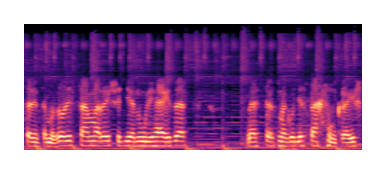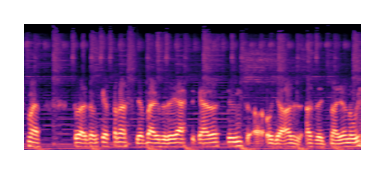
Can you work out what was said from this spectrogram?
szerintem az Oli számára is egy ilyen új helyzet lesz ez, meg ugye számunkra is, mert tulajdonképpen az, hogy a Backzori játszik előttünk, ugye az, az egy nagyon új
